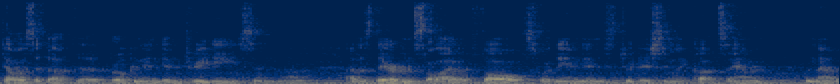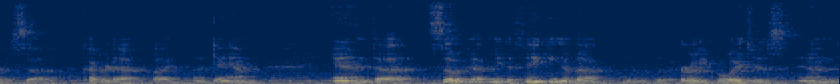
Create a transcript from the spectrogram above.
tell us about the Broken Indian treaties. And uh, I was there when Celilo Falls, where the Indians traditionally caught salmon, when that was uh, covered up by a dam. And uh, so it got me to thinking about the, the early voyages and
